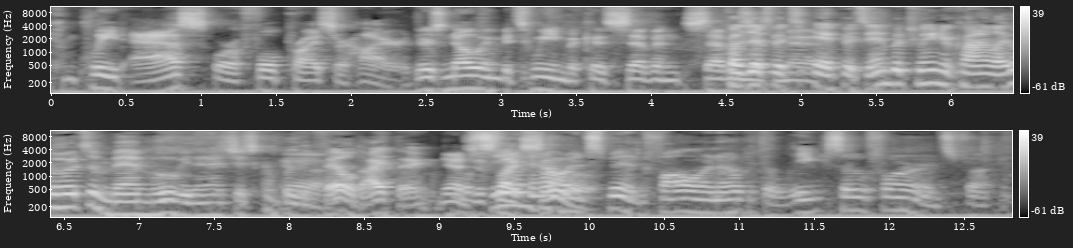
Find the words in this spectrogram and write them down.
complete ass or a full price or higher. There's no in between because seven seven. because if it's meh. if it's in between you're kind of like oh it's a man movie then it's just completely Yeah. failed i think yeah, well, just seeing like how Solo. it's been following up with the leak so far, it's fucking.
